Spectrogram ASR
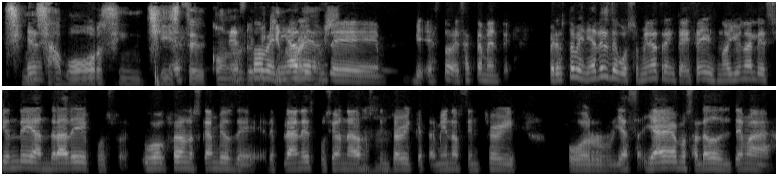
sin sabor, sin chiste con esto venía desde esto exactamente, pero esto venía desde WrestleMania 36, ¿no? Hay una lesión de Andrade, pues hubo fueron los cambios de, planes, pusieron a Austin Terry que también Austin Terry por ya ya hemos hablado del tema,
